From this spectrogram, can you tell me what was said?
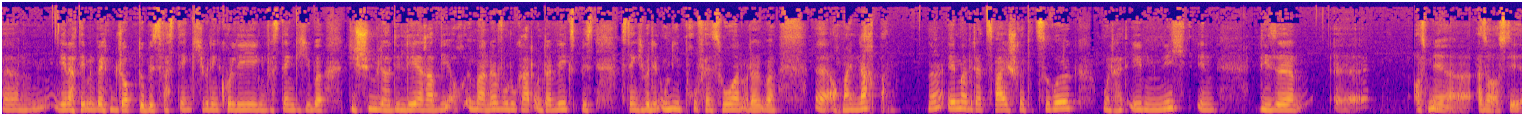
ähm, je nachdem, in welchem Job du bist, was denke ich über den Kollegen, was denke ich über die Schüler, die Lehrer, wie auch immer, ne, wo du gerade unterwegs bist, was denke ich über den Uni-Professoren oder über äh, auch meinen Nachbarn. Ne? Immer wieder zwei Schritte zurück und halt eben nicht in diese äh, aus mir, also aus die,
